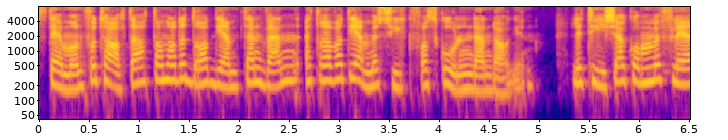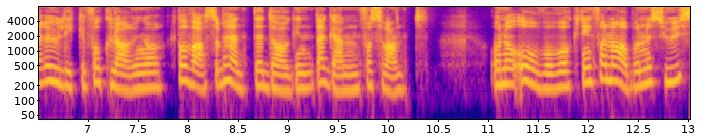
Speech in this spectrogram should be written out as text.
Stemoren fortalte at han hadde dratt hjem til en venn etter å ha vært hjemme syk fra skolen den dagen. Letitia kommer med flere ulike forklaringer på hva som hendte dagen da Gannon forsvant, og når overvåkning fra naboenes hus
